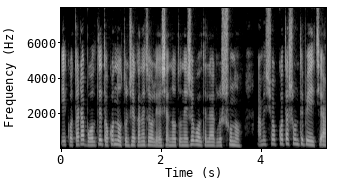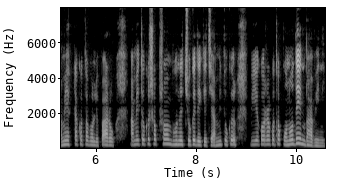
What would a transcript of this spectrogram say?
এই কথাটা বলতে তখন নতুন সেখানে চলে আসে। নতুন এসে বলতে লাগল, শুনো আমি সব কথা শুনতে পেয়েছি। আমি একটা কথা বলি পারো আমি তোকে সবসময় বোনের চোখে দেখেছি। আমি তোকে বিয়ে করার কথা কোনো দিন ভাবিনি।"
